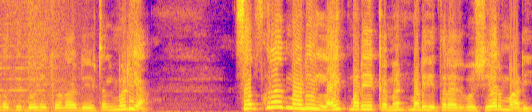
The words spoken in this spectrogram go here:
Prathidhwani Kannada digital media subscribe ಮಾಡಿ ಲೈಕ್ ಮಾಡಿ ಕಮೆಂಟ್ ಮಾಡಿ, ಇತರರಿಗೂ ಶೇರ್ ಮಾಡಿ.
